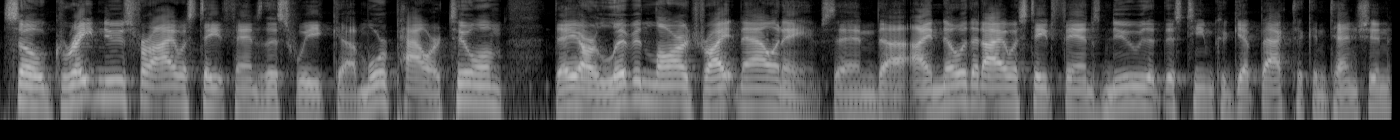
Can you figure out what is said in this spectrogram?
So great news for Iowa State fans this week. Uh, more power to them. They are living large right now in Ames. And uh, I know that Iowa State fans knew that this team could get back to contention,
